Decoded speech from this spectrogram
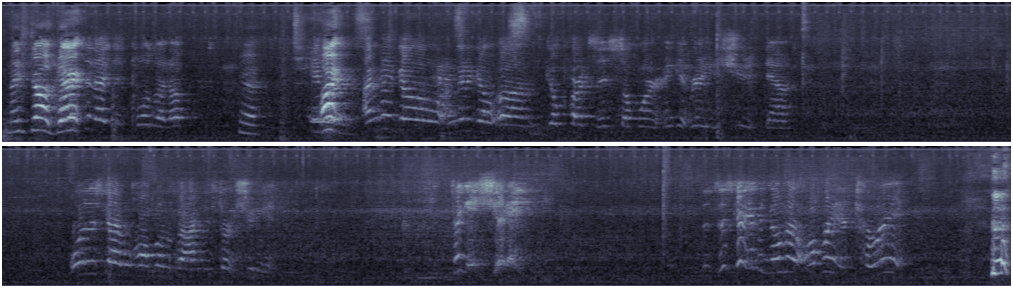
Nice job, Derek. did I just blow that up? Yeah. Hey, Alright. I'm gonna go. I'm gonna go. Um, go park this somewhere and get ready to shoot it down. Or this guy will hop on the back and start shooting it. Freaking shoot it! Does this guy even know how to operate a turret?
